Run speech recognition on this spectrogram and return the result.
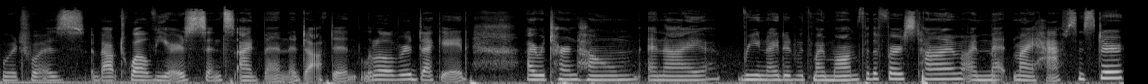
which was about 12 years since I'd been adopted, a little over a decade, I returned home and I reunited with my mom for the first time. I met my half sister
